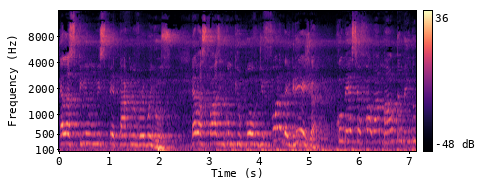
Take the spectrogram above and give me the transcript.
elas criam um espetáculo vergonhoso. Elas fazem com que o povo de fora da igreja comece a falar mal também do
